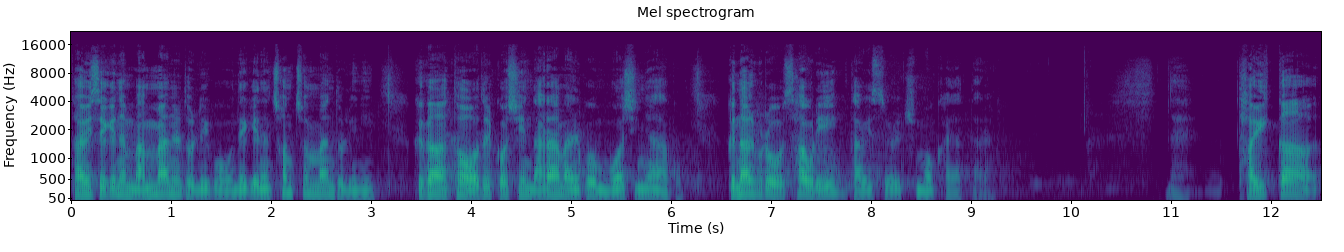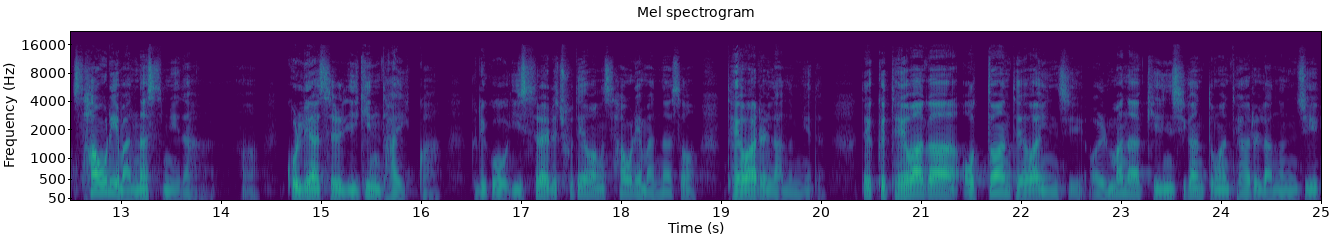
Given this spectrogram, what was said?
다윗에게는 만만을 돌리고 내게는 천천만 돌리니 그가 더 얻을 것이 나라 말고 무엇이냐 하고 그날 후로 사울이 다윗을 주목하였더라. 네. 다윗과 사울이 만났습니다. 어, 골리앗을 이긴 다윗과 그리고 이스라엘의 초대왕 사울이 만나서 대화를 나눕니다. 근데 그 대화가 어떠한 대화인지 얼마나 긴 시간 동안 대화를 나눴는지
